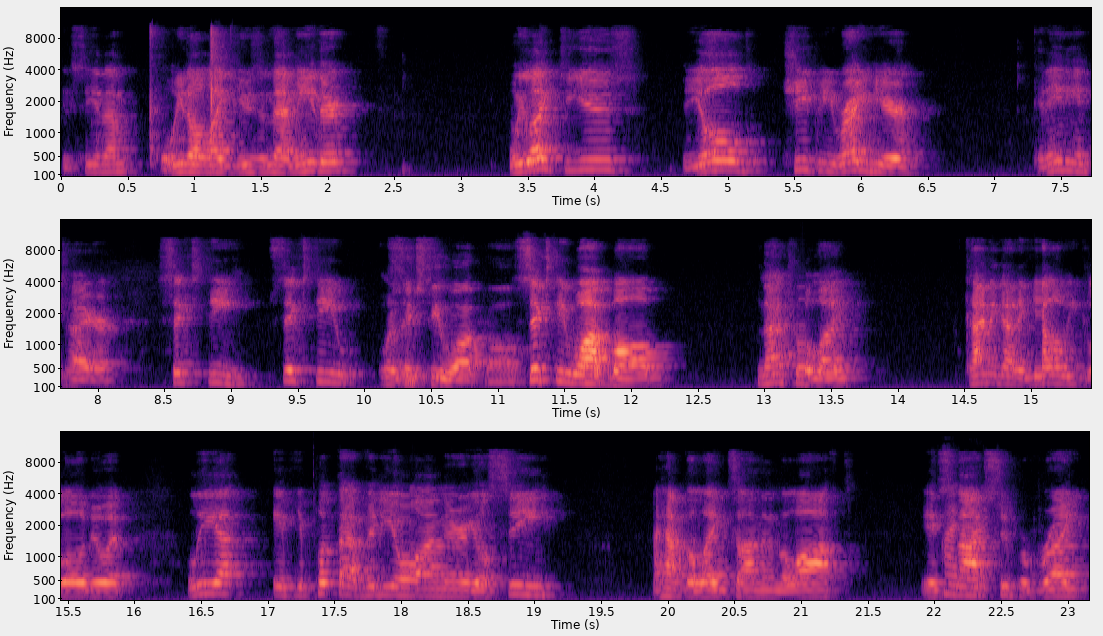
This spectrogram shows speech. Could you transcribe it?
you see them? We don't like using them either. We like to use the old cheapy right here, Canadian Tire, 60, 60, what is it? 60 watt bulbs. 60 watt bulb, natural light, kind of got a yellowy glow to it. Leah, if you put that video on there, you'll see I have the lights on in the loft. It's I- not I- super bright.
